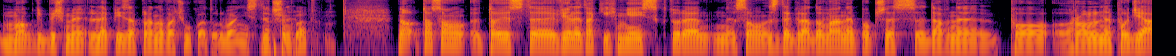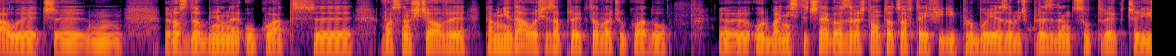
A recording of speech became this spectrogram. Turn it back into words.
moglibyśmy lepiej zaplanować układ Na urbanistyczny. przykład? No to są, to jest e, wiele takich miejsc, które są zdegradowane poprzez dawne porolne podziały, czy rozdrobniony układ y, własnościowy. Tam nie dało się zaprojektować układu y, urbanistycznego. Zresztą to, co w tej chwili próbuje zrobić prezydent Cutryk, czyli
